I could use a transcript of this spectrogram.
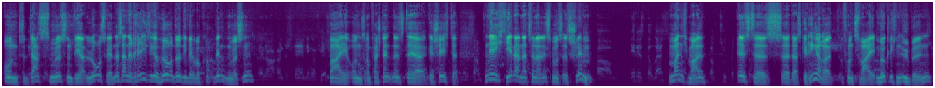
Und das müssen wir loswerden. Das ist eine riesige Hürde, die wir überwinden müssen bei unserem Verständnis der Geschichte. Nicht jeder Nationalismus ist schlimm. Manchmal ist es äh, das geringere von zwei möglichen Übeln,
